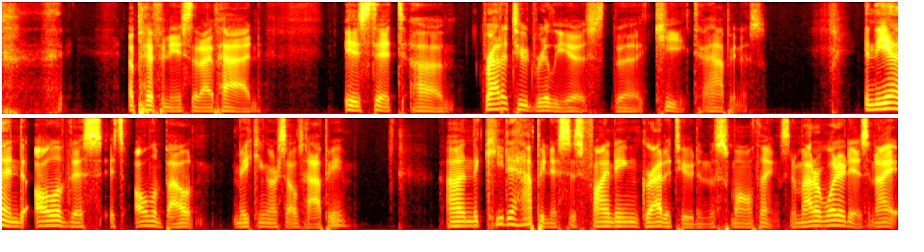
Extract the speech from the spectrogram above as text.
epiphanies that I've had is that uh, gratitude really is the key to happiness. In the end, all of this, it's all about making ourselves happy. And the key to happiness is finding gratitude in the small things, no matter what it is. And I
